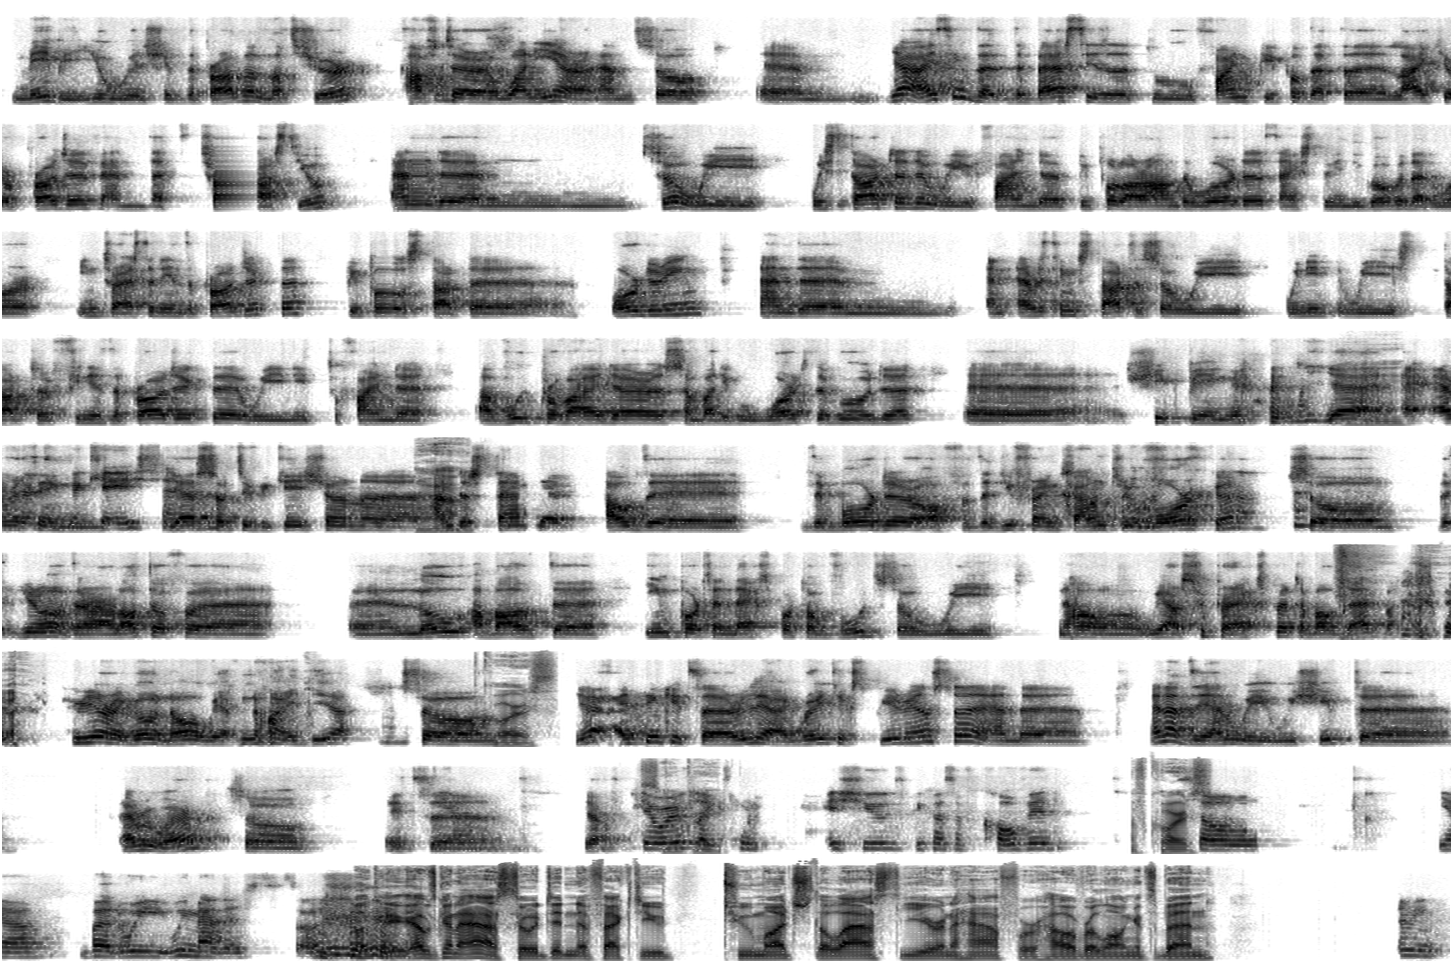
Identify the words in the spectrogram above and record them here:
Maybe you will ship the product. Not sure after one year, and so um, yeah, I think that the best is uh, to find people that uh, like your project and that trust you and um, so we we started we find uh, people around the world uh, thanks to indiegogo that were interested in the project. People start uh, ordering and um, and everything started. So we we need we start to finish the project. We need to find a, a wood provider somebody who works the wood uh, shipping yeah everything. Certification. yeah certification uh, yeah. understand how the the border of the different country work. so you know there are a lot of uh, uh, law about uh, import and export of wood. So we now we are super expert about that, but. two years ago, no, we have no idea. So, of course, yeah, I think it's a really a great experience, uh, and uh, and at the end, we we shipped uh, everywhere. So it's yeah. yeah. There so were great. like some issues because of COVID of course. So yeah, but we we managed. So okay, I was going to ask. So it didn't affect you too much the last year and a half, or however long it's been. I mean,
